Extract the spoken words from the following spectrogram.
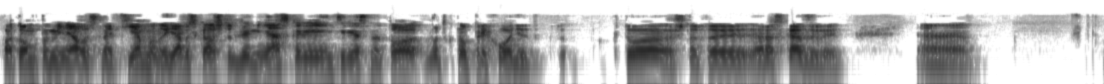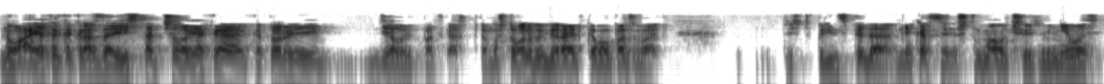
потом поменялось на тему, но я бы сказал, что для меня скорее интересно то, вот кто приходит, кто, кто что-то рассказывает. Э, ну, а это как раз зависит от человека, который делает подкаст, потому что он выбирает, кого позвать. То есть, в принципе, да, мне кажется, что мало чего изменилось.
